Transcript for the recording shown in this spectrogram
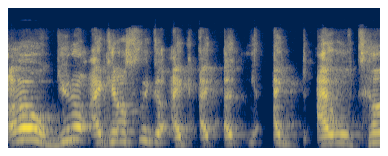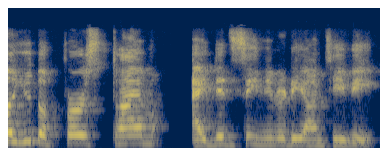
Oh, you know, I can also think. Of, I, I I I will tell you the first time I did see nudity on TV.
